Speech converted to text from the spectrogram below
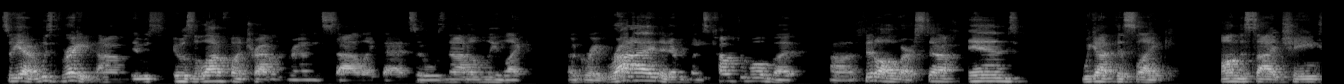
So yeah, it was great. Um, it was it was a lot of fun traveling around in style like that. So it was not only like a great ride and everybody's comfortable, but uh, fit all of our stuff, and we got this like on the side change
